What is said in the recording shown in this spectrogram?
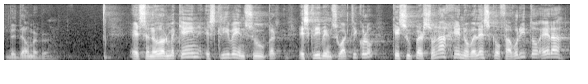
de Delmer Berg. El senador McCain escribe en su artículo que su personaje novelesco favorito era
